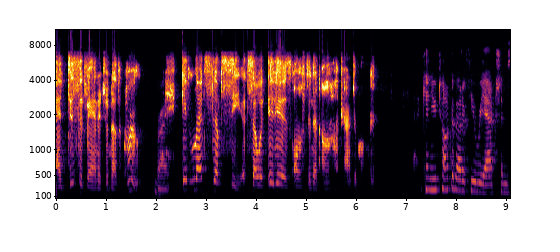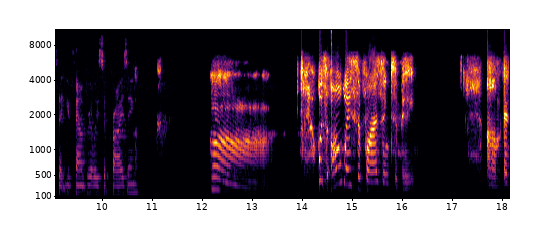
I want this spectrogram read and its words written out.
and disadvantage another group. Right. It lets them see it. So it, it is often an aha kind of moment. Can you talk about a few reactions that you found really surprising? Hmm. What's always surprising to me, um, and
